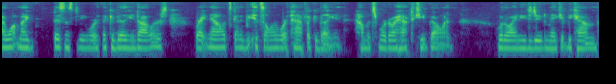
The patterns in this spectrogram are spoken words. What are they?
I want my business to be worth a billion dollars. Right now it's going to be, it's only worth half a billion. How much more do I have to keep going? What do I need to do to make it become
